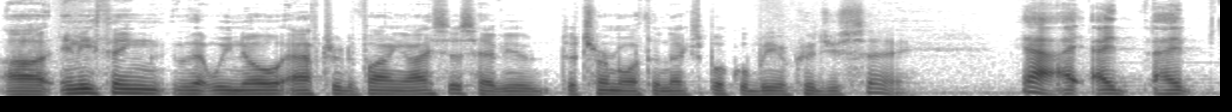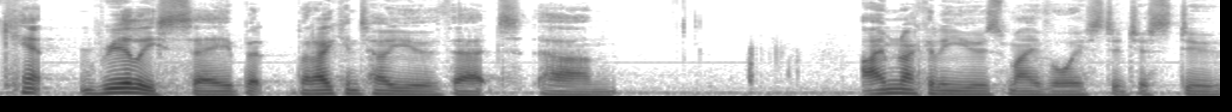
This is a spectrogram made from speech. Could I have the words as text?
Uh, anything that we know after Defying ISIS? Have you determined what the next book will be, or could you say? Yeah, I, I, I can't really say, but, but I can tell you that um, I'm not going to use my voice to just do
